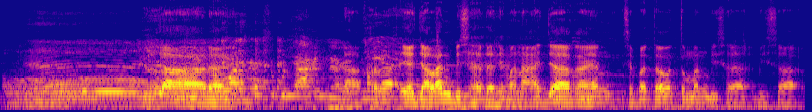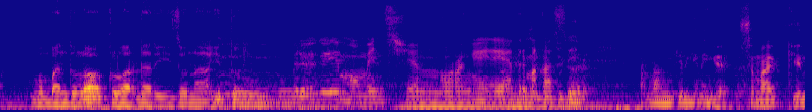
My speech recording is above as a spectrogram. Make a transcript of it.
Nah, Iya, nah, teman yang sebenarnya. Nah, gitu. karena ya jalan bisa dari mana aja kan. Siapa tahu teman bisa bisa membantu lo keluar dari zona itu. Hmm, by the way, gue mau mention orangnya ya. Terima Tapi situ kasih. juga pernah mikir gini nggak? Semakin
